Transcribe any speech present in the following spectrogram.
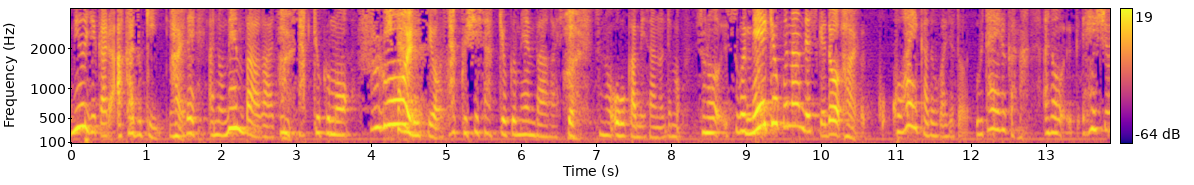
ミュージカル赤ずきんっていうので、はあの、メンバーが全部作曲もすごい。したんですよ。作詞作曲メンバーがして、はい。その狼さんの、でも、その、すごい名曲なんですけど、怖いかどうかちょっと歌えるかな？あの、編集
